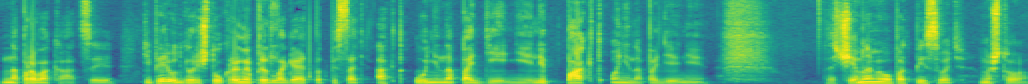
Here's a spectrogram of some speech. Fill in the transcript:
на провокации. Теперь вот говорит, что Украина предлагает подписать акт о ненападении или пакт о ненападении. Зачем нам его подписывать? Мы что,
